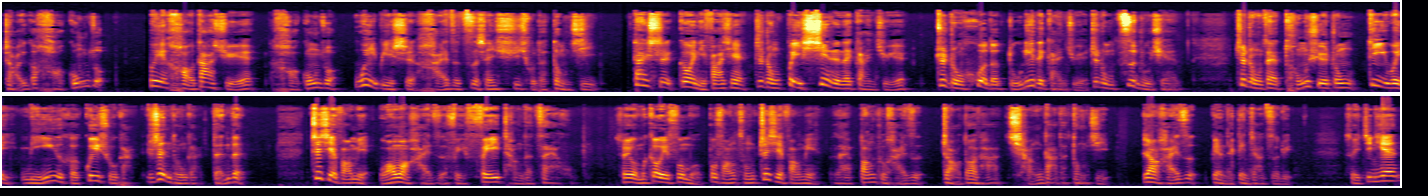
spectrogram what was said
找一个好工作。”为好大学、好工作未必是孩子自身需求的动机，但是各位，你发现这种被信任的感觉，这种获得独立的感觉，这种自主权，这种在同学中地位、名誉和归属感、认同感等等这些方面，往往孩子会非常的在乎。所以，我们各位父母不妨从这些方面来帮助孩子找到他强大的动机，让孩子变得更加自律。所以，今天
